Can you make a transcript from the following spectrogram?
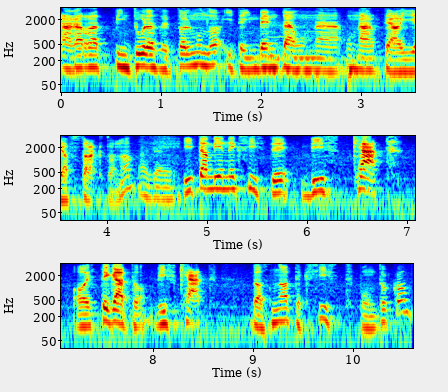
agarra pinturas de todo el mundo y te inventa una, un arte ahí abstracto, ¿no? Ok. Y también existe this cat o este gato, this cat does not exist.com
